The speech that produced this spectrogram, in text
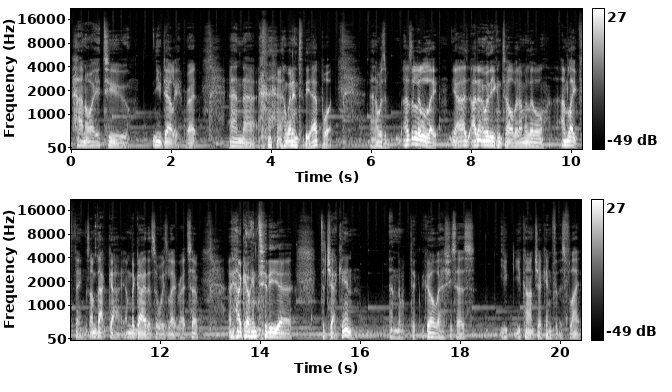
Hanoi to New Delhi, right? And uh, I went into the airport and I was a, I was a little late. Yeah, I, I, don't know whether you can tell, but I'm a little I'm late for things. I'm that guy. I'm the guy that's always late, right? So I, I go into the uh, to check in, and the, the, the girl there she says, "You you can't check in for this flight."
